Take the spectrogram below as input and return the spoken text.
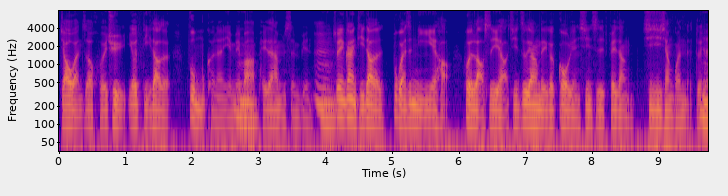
教完之后回去，有提到的父母可能也没办法陪在他们身边。所以你刚才提到的，不管是你也好。或者老师也好，其实这样的一个勾连性是非常息息相关的，对。对，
